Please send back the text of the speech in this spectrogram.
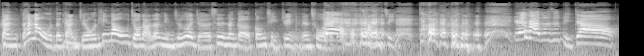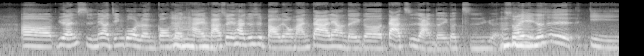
感它让我的感觉，嗯、我听到乌九岛这名字就会觉得是那个宫崎骏里面出来的场景，对，对因为它就是比较呃原始，没有经过人工的开发，嗯嗯嗯，所以它就是保留蛮大量的一个大自然的一个资源，所以就是以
